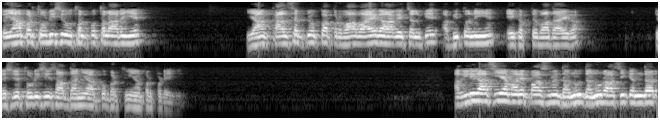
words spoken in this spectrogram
तो यहाँ पर थोड़ी सी उथल पुथल आ रही है। यहाँ कालसर्प योग का प्रभाव आएगा आगे चल के, अभी तो नहीं है, एक हफ़्ते बाद आएगा। तो इसलिए थोड़ी सी सावधानी आपको बरतनी यहाँ पर पड़ेगी। अगली राशि है हमारे पास में धनु। धनु राशि के अंदर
